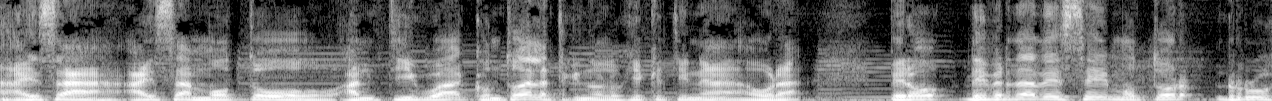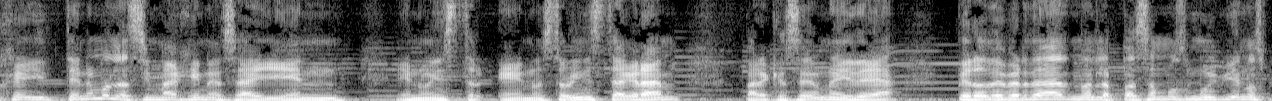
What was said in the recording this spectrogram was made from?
a esa, a esa moto antigua con toda la tecnología que tiene ahora. Pero de verdad ese motor ruge y tenemos las imágenes ahí en, en, nuestro Instagram para que se den una idea. Pero de verdad nos la pasamos muy bien. Nos,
